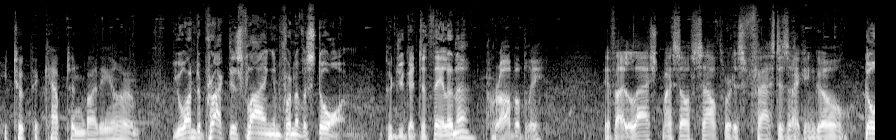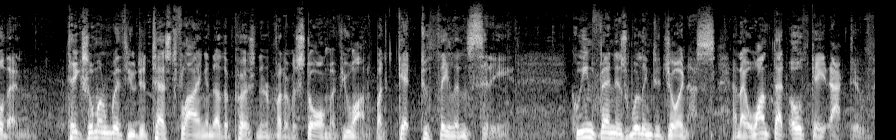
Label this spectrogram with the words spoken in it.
he took the captain by the arm. You want to practice flying in front of a storm? Could you get to Thaylenah? Probably. If I lashed myself southward as fast as I can go. Go then. Take someone with you to test flying another person in front of a storm if you want, but get to Thaylen City. Queen Fen is willing to join us, and I want that Oath Gate active.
